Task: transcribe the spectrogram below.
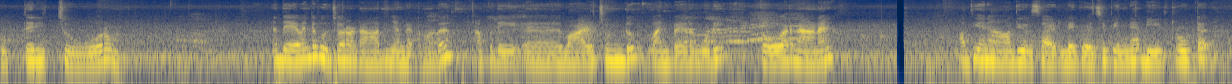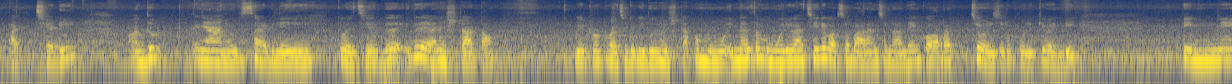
കുത്തരി ചോറും. ദേവന്റെ പൊതിച്ചോറാട്ടോ ആദ്യം ഞാൻ കിട്ടുന്നത് അപ്പോൾ ഈ വാഴച്ചുണ്ടും വൻപയറും കൂടി തോരനാണ്. അത് ഞാൻ ആദ്യം ഒരു സൈഡിലേക്ക് വെച്ച് പിന്നെ ബീട്രൂട്ട് പച്ചടി അതും ഞാൻ ഒരു സൈഡിലേക്ക് വെച്ച്. ഇത് ഇത് ദേവന് ഇഷ്ടമാട്ടോ ബീട്രൂട്ട് പച്ചടി വിധുവിനും ഇഷ്ടം. അപ്പോൾ മൂ ഇന്നലത്തെ മൂരുകാച്ചിയിൽ കുറച്ച് ബാലൻസ് ഉണ്ട് അദ്ദേഹം കുറച്ച് ഒഴിച്ചിട്ട് പുളിക്ക് വേണ്ടി. പിന്നെ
